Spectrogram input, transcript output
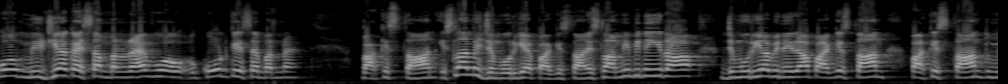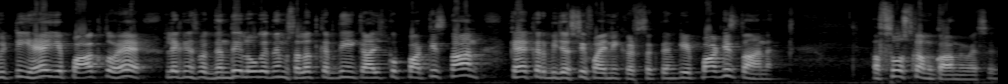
वो मीडिया का हिस्सा बन रहा है, वो कोर्ट के हिस्सा बन रहे हैं। पाकिस्तान, इस्लामी जमहूरिया पाकिस्तान। इस्लामी भी नहीं रहा, जमहूरिया भी नहीं रहा, पाकिस्तान पाकिस्तान तो मिट्टी है, ये पाक तो है, लेकिन इस पर गंदे लोग इतने मुसलत कर दिए कि आज इसको पाकिस्तान कह कर भी जस्टिफाई नहीं कर सकते कि ये पाकिस्तान है। अफसोस का मुकाम है वैसे।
